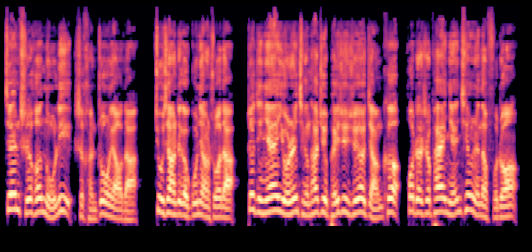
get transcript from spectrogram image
坚持和努力是很重要的。就像这个姑娘说的，这几年有人请她去培训学校讲课，或者是拍年轻人的服装，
